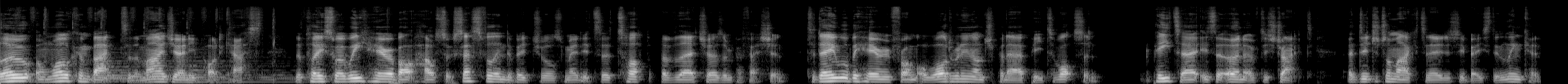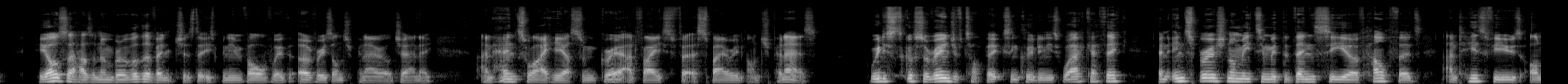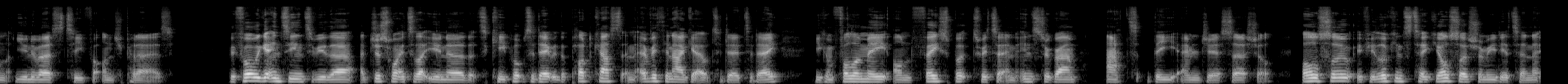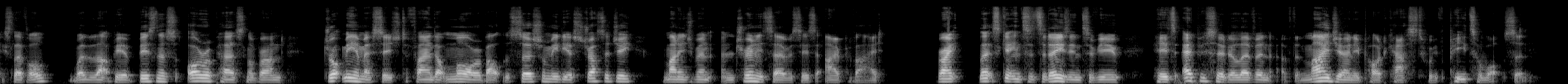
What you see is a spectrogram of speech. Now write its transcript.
Hello, and welcome back to the My Journey podcast, the place where we hear about how successful individuals made it to the top of their chosen profession. Today, we'll be hearing from award winning entrepreneur Peter Watson. Peter is the owner of Distract, a digital marketing agency based in Lincoln. He also has a number of other ventures that he's been involved with over his entrepreneurial journey, and hence why he has some great advice for aspiring entrepreneurs. We discuss a range of topics, including his work ethic, an inspirational meeting with the then CEO of Halfords, and his views on university for entrepreneurs. Before we get into the interview there, I just wanted to let you know that to keep up to date with the podcast and everything I get up to date today, you can follow me on Facebook, Twitter, and Instagram at the MJ Social. Also, if you're looking to take your social media to the next level, whether that be a business or a personal brand, drop me a message to find out more about the social media strategy, management, and training services I provide. Right, let's get into today's interview. Here's episode 11 of the My Journey podcast with Peter Watson.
